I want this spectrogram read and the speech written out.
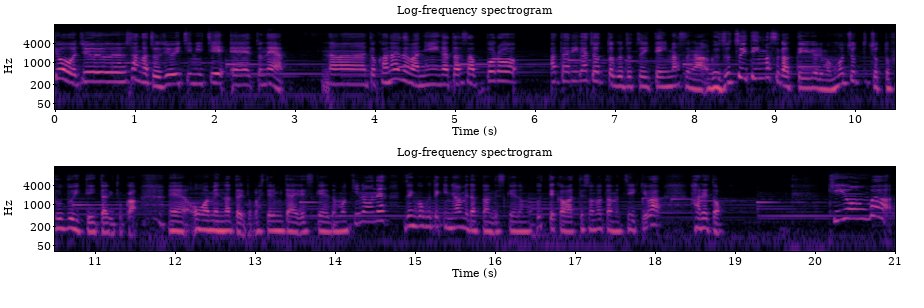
今日13月11日えっ、とねなーと金沢新潟札幌あたりがちょっとぐずついていますがぐずついていますがっていうよりももうちょっとちょっと吹雪いていたりとか、えー大雨になったりとかしてるみたいですけれども昨日ね全国的に雨だったんですけれども打って変わってその他の地域は晴れと気温は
